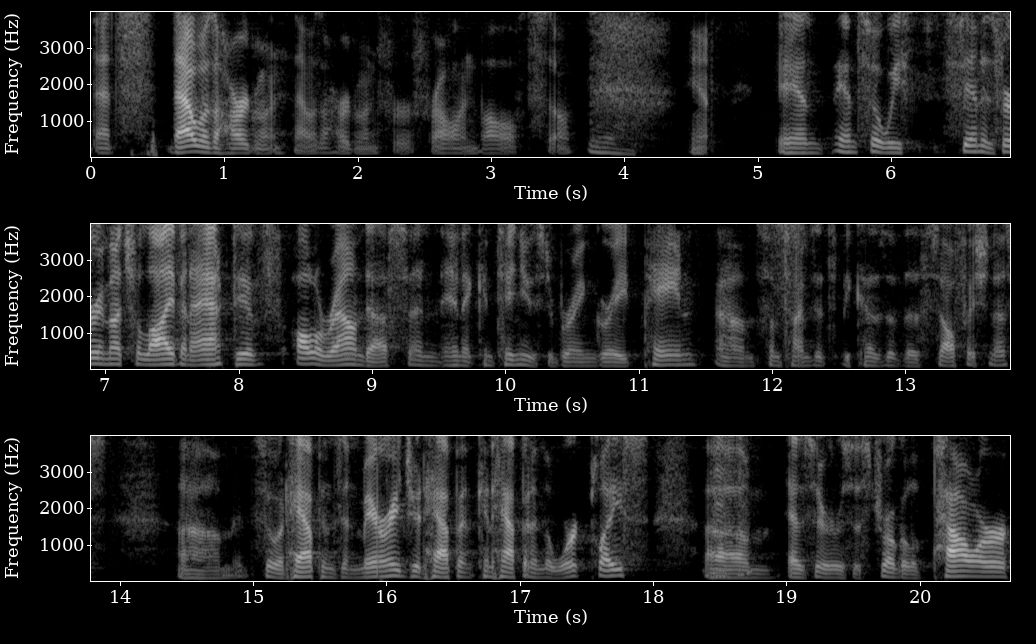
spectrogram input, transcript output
that's that was a hard one. That was a hard one for for all involved. So, yeah. yeah. And and so we sin is very much alive and active all around us, and and it continues to bring great pain. Um, sometimes it's because of the selfishness. Um, so it happens in marriage. It happen can happen in the workplace. Um, mm-hmm. as there is a struggle of power,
